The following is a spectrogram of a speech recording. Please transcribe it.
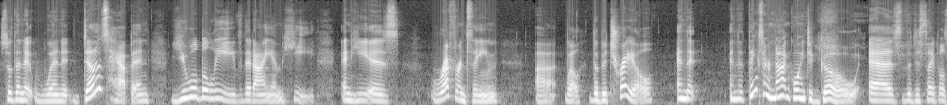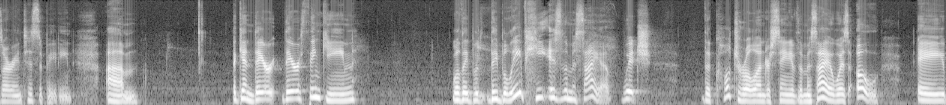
so then it, when it does happen, you will believe that I am He. And He is referencing, uh, well, the betrayal and that. And that things are not going to go as the disciples are anticipating. Um, again, they're they're thinking well, they be- they believe he is the Messiah, which the cultural understanding of the Messiah was, oh, a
